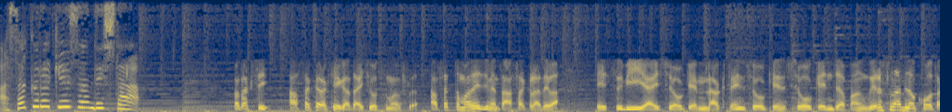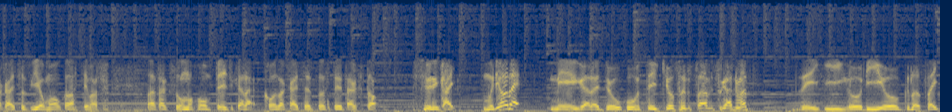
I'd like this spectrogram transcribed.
朝倉圭さんでした。私朝倉圭が代表を務めます。アセットマネジメント朝倉では SBI 証券楽天証券証券ジャパンウェルスナビの口座開設業務を行っています。私どのホームページから口座開設をしていただくと週2回無料で銘柄情報を提供するサービスがあります。ぜひご利用ください。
